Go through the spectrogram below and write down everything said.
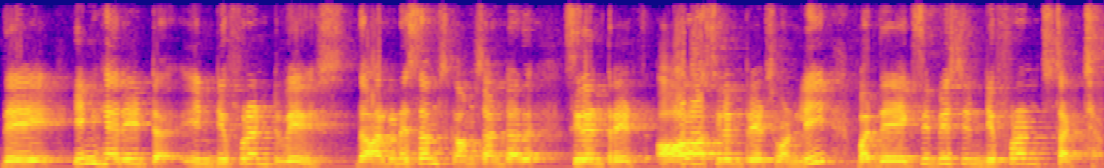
They inherit in different ways. The organisms comes under coelentrates. All are coelentrates only, but they exhibit in different structure.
